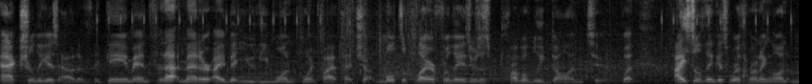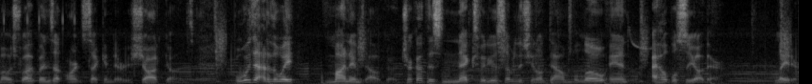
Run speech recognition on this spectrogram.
actually is out of the game, and for that matter, I bet you the 1.5 headshot multiplier for lasers is probably gone too. But I still think it's worth running on most weapons that aren't secondary shotguns. But with that out of the way, my name's Alka. Check out this next video, sub to the channel down below, and I hope we'll see y'all there. Later.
